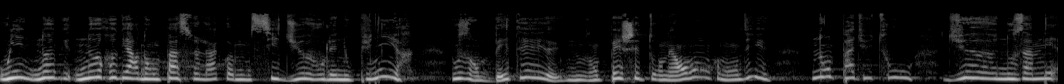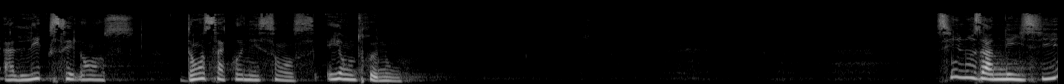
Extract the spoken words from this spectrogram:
oui, ne, regardons pas cela comme si Dieu voulait nous punir, nous embêter, nous empêcher de tourner en rond, comme on dit. Non, pas du tout. Dieu veut nous amener à l'excellence dans sa connaissance et entre nous. S'il nous a amenés ici,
